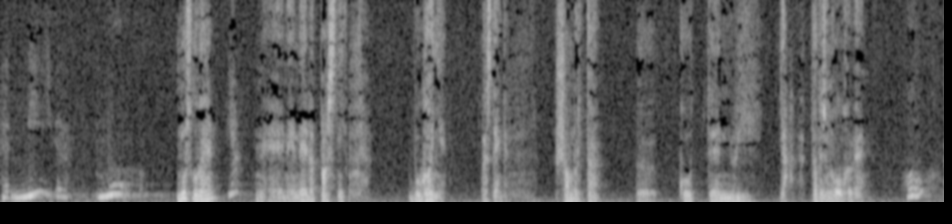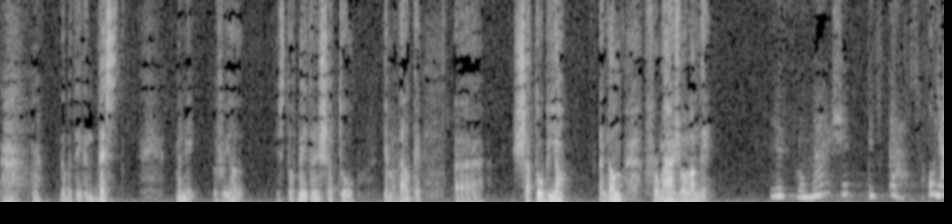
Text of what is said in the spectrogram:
eh, mie, eh, moe, Moezelwijn? ja. Nee, nee, nee, dat past niet. Bourgogne. Laat eens denken. Chambertin. Uh, Côte Nuit. Dat is een hoge wijn. Hoog. Dat betekent best. Maar nee, voor jou is het toch beter een château. Ja, maar welke? Eh Chateaubriand. En dan fromage hollandais. Le fromage de kaas. Oh ja,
